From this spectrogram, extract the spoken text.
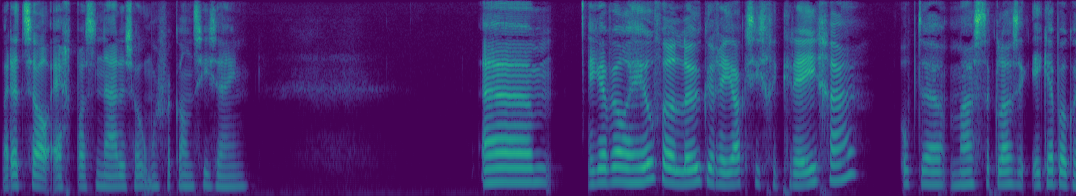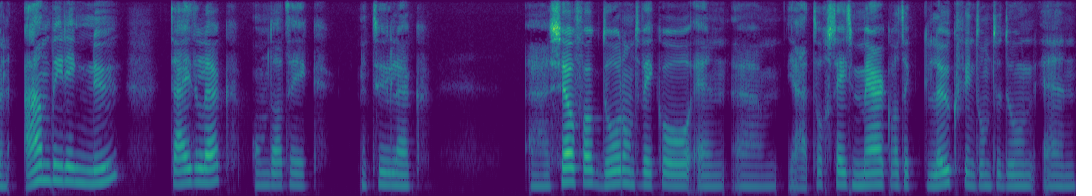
Maar dat zal echt pas na de zomervakantie zijn. Um, ik heb wel heel veel leuke reacties gekregen op de masterclass. Ik heb ook een aanbieding nu, tijdelijk, omdat ik natuurlijk uh, zelf ook doorontwikkel en um, ja, toch steeds merk wat ik leuk vind om te doen en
